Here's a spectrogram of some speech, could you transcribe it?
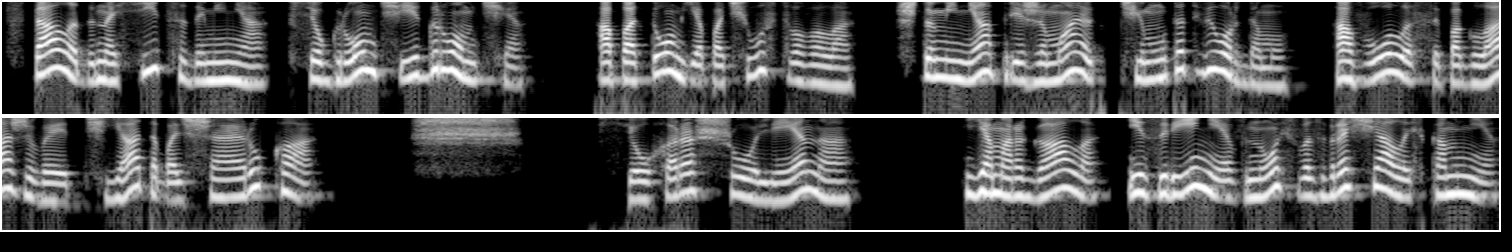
Стало доноситься до меня все громче и громче. А потом я почувствовала, что меня прижимают к чему-то твердому, а волосы поглаживает чья-то большая рука. Шш, все хорошо, Лена. Я моргала, и зрение вновь возвращалось ко мне.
